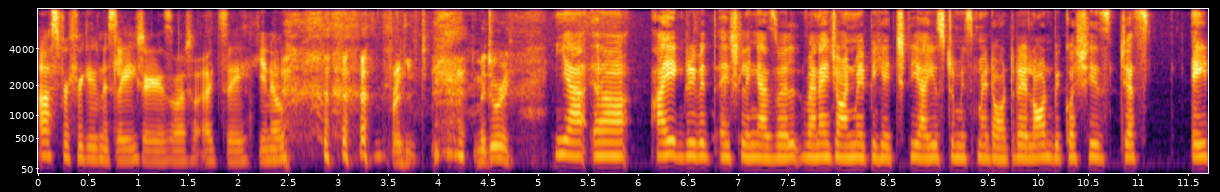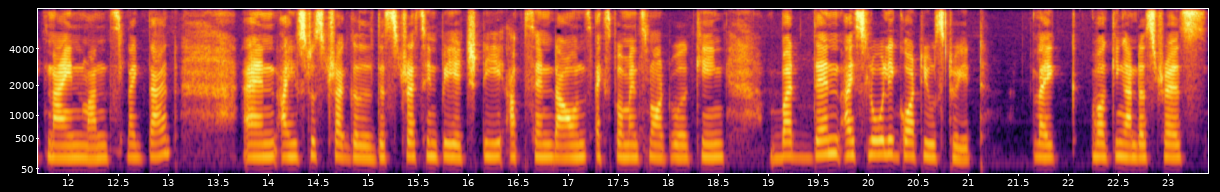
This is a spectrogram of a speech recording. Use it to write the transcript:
Ask for forgiveness later is what I'd say. You know, brilliant, Madhuri. Yeah. Uh, I agree with Aisling as well. When I joined my PhD, I used to miss my daughter a lot because she's just eight nine months like that and i used to struggle the stress in phd ups and downs experiments not working but then i slowly got used to it like working under stress.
